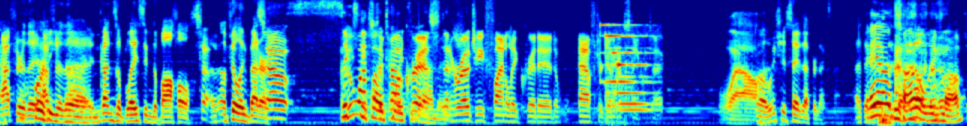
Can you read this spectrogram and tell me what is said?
After, after the after the guns a blazing debacle, So- I'm I'm feeling better. So, 65 who wants to tell Chris that Hiroji finally critted after getting a sneak attack? wow. oh, we should save that for next time. I think Aeon Tuttle is up.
